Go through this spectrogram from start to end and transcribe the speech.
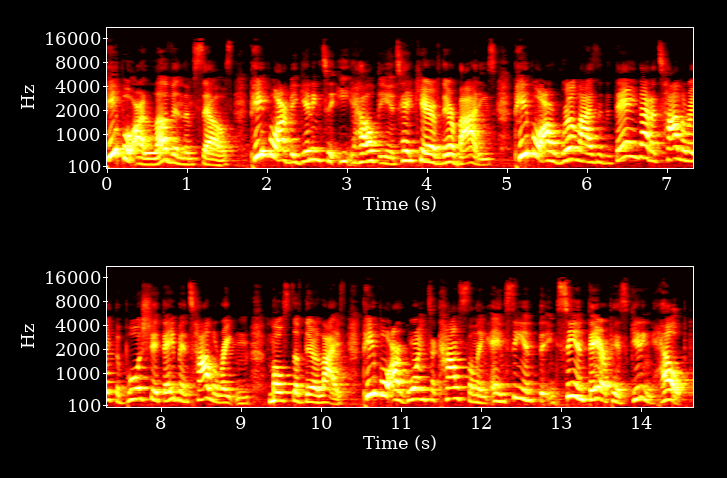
People are loving themselves. People are beginning to eat healthy and take care of their bodies. People are realizing that they ain't got to tolerate the bullshit they've been tolerating most of their life. People are going to counseling and seeing th- seeing therapists, getting help.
